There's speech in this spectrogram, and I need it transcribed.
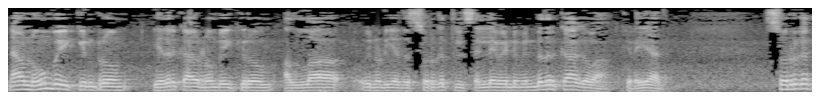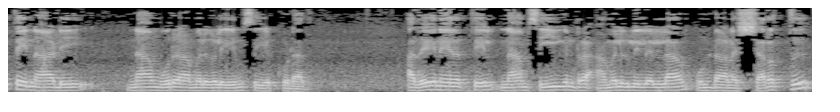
நாம் நோன்பு வைக்கின்றோம். எதற்காக நோன்பு வைக்கிறோம்? அல்லாவினுடைய அந்த சொர்க்கத்தில் செல்ல வேண்டும் என்பதற்காகவா கிடையாது. சொர்க்கத்தை நாடி நாம் ஒரு அமல்களையும் செய்யக்கூடாது. அதே நேரத்தில் நாம் செய்கின்ற அமல்களிலெல்லாம் உண்டான ஷரத்து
